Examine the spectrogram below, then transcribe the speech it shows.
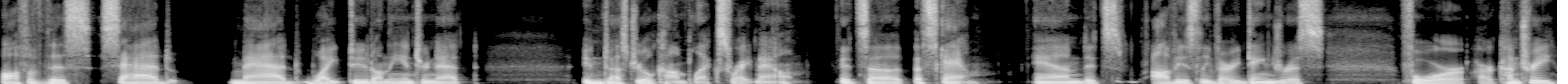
off of this sad, mad white dude on the internet industrial complex right now. It's a, a scam, and it's obviously very dangerous for our country,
